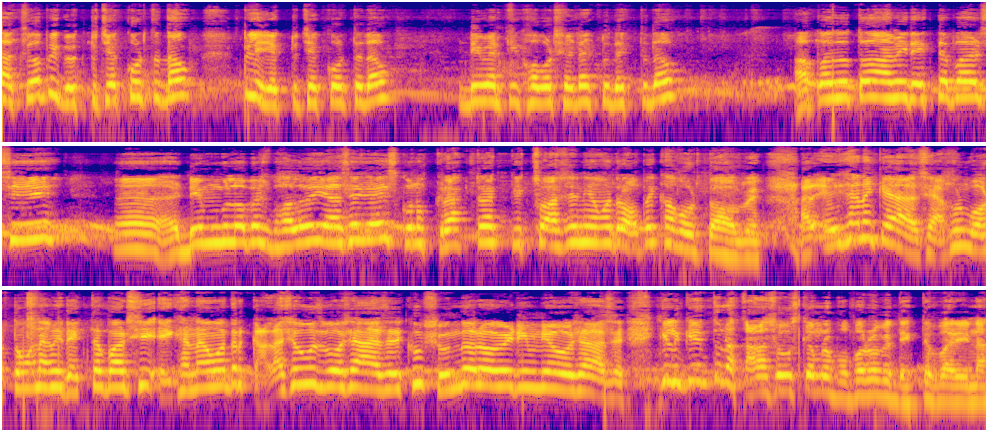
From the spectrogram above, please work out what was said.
লাগছে। ও পিকু, একটু চেক করতে দাও। প্লিজ একটু চেক করতে দাও। ডিমের কি খবর সেটা একটু দেখতে দাও। আপাতত আমি দেখতে পারছি ডিমগুলো বেশ ভালোই আছে গাইস কোনো ক্র্যাক ট্র্যাক কিচ্ছু আসেনি, আমাদের অপেক্ষা করতে হবে। আর এইখানে কে আছে? এখন বর্তমানে আমি দেখতে পারছি এখানে আমাদের কালা সবুজ বসে আছে। খুব সুন্দরভাবে ডিম নিয়ে বসে আছে। কিন্তু কিন্তু না কালা সবুজকে আমরা প্রপারভাবে দেখতে পারি না।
